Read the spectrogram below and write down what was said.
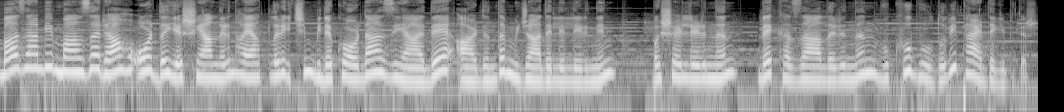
Bazen bir manzara orada yaşayanların hayatları için bir dekordan ziyade ardında mücadelelerinin, başarılarının ve kazalarının vuku bulduğu bir perde gibidir.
